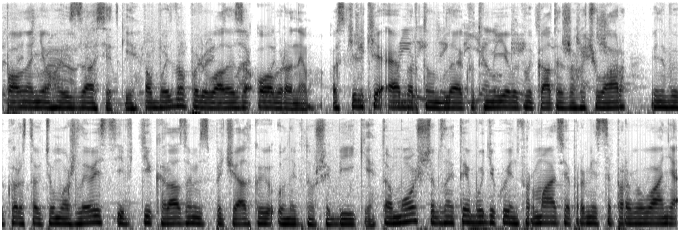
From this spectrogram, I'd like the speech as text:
напав на нього із засідки. Обидва полювали за обраним. Оскільки Ебертон Блеквуд вміє викликати жахочвар, він використав цю можливість і втік разом із печаткою, уникнувши бійки. Тому, щоб знайти будь-яку інформацію про місце перебування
